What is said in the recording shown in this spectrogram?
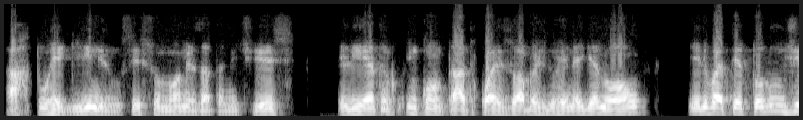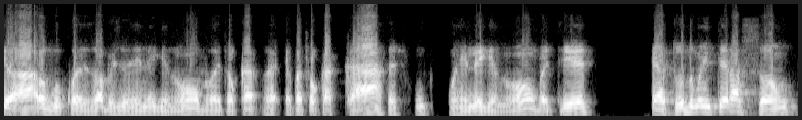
Arthur Reguine, não sei se o nome é exatamente esse, ele entra em contato com as obras do René Guénon ele vai ter todo um diálogo com as obras do René Guénon, vai trocar, vai trocar cartas com, com o René Guénon, vai ter é, toda uma interação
